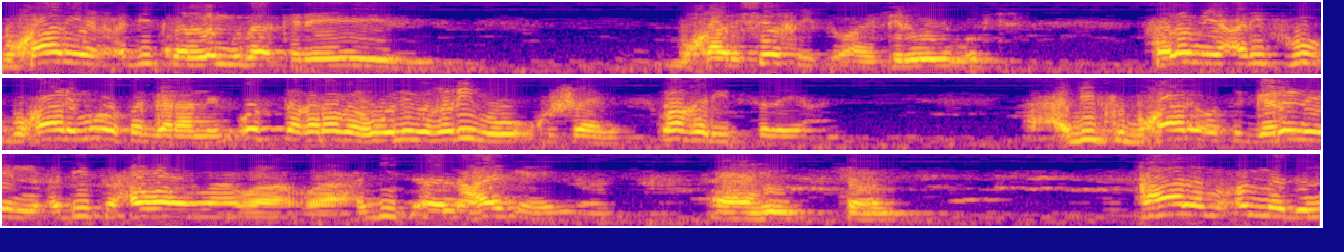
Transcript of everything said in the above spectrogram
bukhaariyan xadiidkan la mudaakareeyey bukhaari sheekiisu ahay tirmidi mogta falam yacrifhu bukhaari ma uusan garanin wastaqrabahu weliba gariib ku sheegay waa gariibsaday yani xadiidka bukhaari uusan garanaynin xadiid waxawaay waa xadiid aan caadi ahayn qaala muxamedun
